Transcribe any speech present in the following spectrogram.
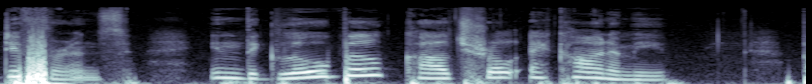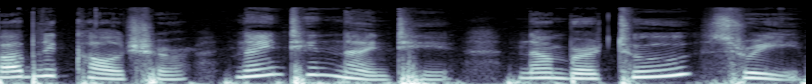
difference in the global cultural economy. Public Culture, 1990, number 2-3,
